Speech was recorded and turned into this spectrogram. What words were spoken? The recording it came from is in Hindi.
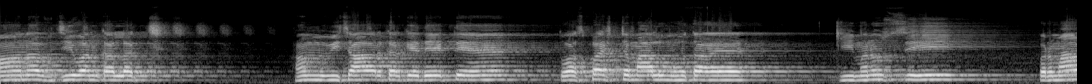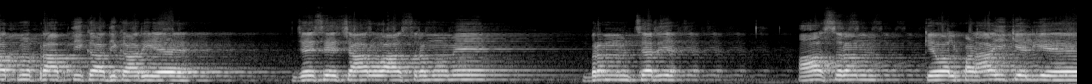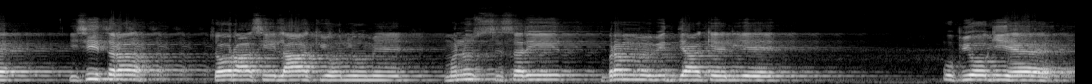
मानव जीवन का लक्ष्य। हम विचार करके देखते हैं तो स्पष्ट मालूम होता है कि मनुष्य ही परमात्मा प्राप्ति का अधिकारी है। जैसे चारों आश्रमों में ब्रह्मचर्य आश्रम केवल पढ़ाई के लिए है, इसी तरह चौरासी लाख योनियों में मनुष्य शरीर ब्रह्म विद्या के लिए उपयोगी है।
